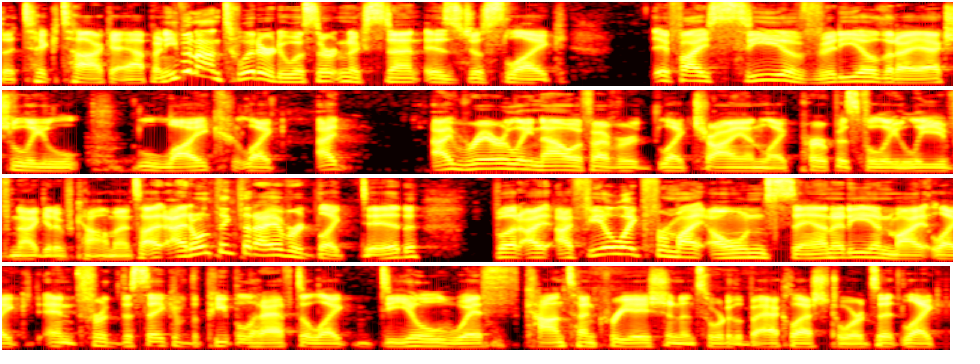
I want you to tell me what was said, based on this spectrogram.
the TikTok app and even on Twitter to a certain extent, is just like if I see a video that I actually l- like, like I I rarely now, if ever, like try and like purposefully leave negative comments. I I don't think that I ever like did. But I, I feel like for my own sanity and my like and for the sake of the people that have to like deal with content creation and sort of the backlash towards it, like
